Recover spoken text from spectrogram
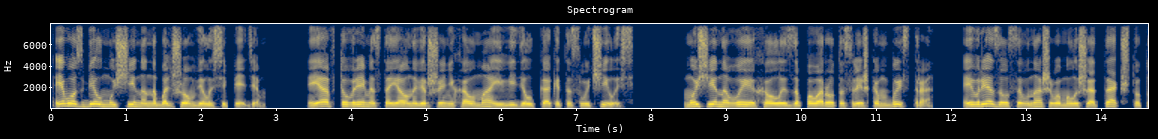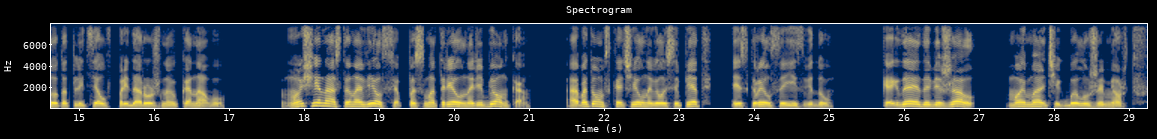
Его сбил мужчина на большом велосипеде. Я в то время стоял на вершине холма и видел, как это случилось. Мужчина выехал из-за поворота слишком быстро и врезался в нашего малыша так, что тот отлетел в придорожную канаву. Мужчина остановился, посмотрел на ребенка, а потом вскочил на велосипед и скрылся из виду. Когда я добежал, мой мальчик был уже мертв.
